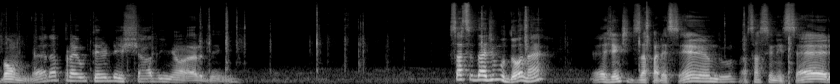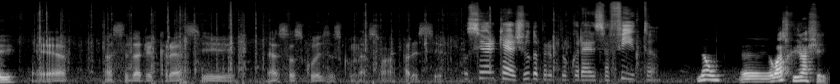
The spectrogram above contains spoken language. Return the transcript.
Bom, era pra eu ter deixado em ordem. Essa cidade mudou, né? É gente desaparecendo, assassino em série. É, a cidade cresce e essas coisas começam a aparecer. O senhor quer ajuda para procurar essa fita? Não, é, eu acho que já achei.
